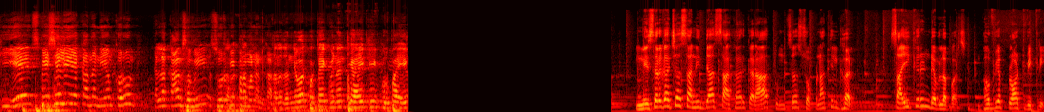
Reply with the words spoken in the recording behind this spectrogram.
की हे स्पेशली एखादा नियम करून त्याला काम स्वरूपी स्वरूपी प्रमाणन करा. धन्यवाद. फक्त एक विनंती आहे की कृपया एक निसर्गाच्या सानिध्यात साकार करा तुमचं स्वप्नातील घर. साई किरण डेव्हलपर्स भव्य प्लॉट विक्री.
